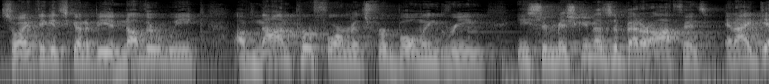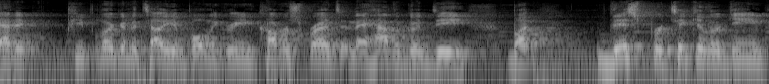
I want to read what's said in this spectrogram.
So I think it's going to be another week of non-performance for Bowling Green. Eastern Michigan has a better offense, and I get it. People are going to tell you Bowling Green cover spreads and they have a good D, but this particular game,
